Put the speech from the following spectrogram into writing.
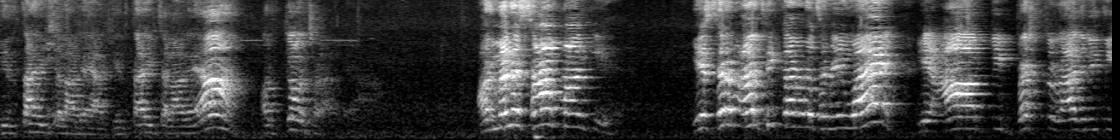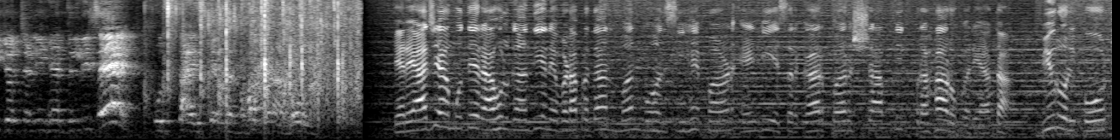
गिरता ही चला गया, गिरता ही चला गया और क्यों चला गया? और मैंने साफ़ मांग की है, ये सिर्फ़ आर्थिक कारणों से नहीं हुआ है, ये आपकी भ्रष्ट राजनीति जो चली है दिल्ली से, उसका इसके अंदर बहुत बड़ा रोल है। ત્યારે આજે આ મુદ્દે રાહુલ ગાંધી અને વડાપ્રધાન મનમોહન સિંહે પણ એનડીએ સરકાર પર શાબ્દિક પ્રહારો કર્યા હતા. Bureau report,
